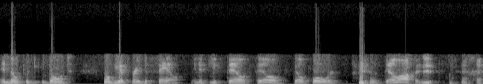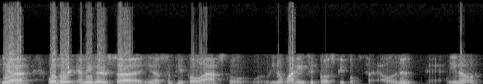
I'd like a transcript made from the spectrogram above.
and don't forget, don't don't be afraid to fail. And if you fail, fail fail forward, fail often. yeah. Well, there, I mean, there's uh, you know some people ask, well, you know, why do you think most people fail? And then, you know,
